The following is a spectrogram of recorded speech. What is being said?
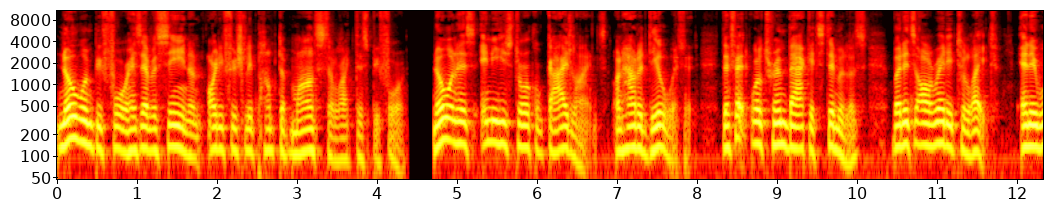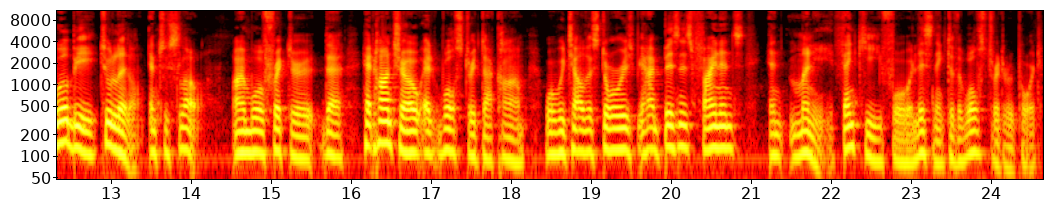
no one before has ever seen an artificially pumped up monster like this before. No one has any historical guidelines on how to deal with it. The Fed will trim back its stimulus, but it's already too late, and it will be too little and too slow. I'm Wolf Richter, the head honcho at wolfstreet.com, where we tell the stories behind business, finance, and money. Thank you for listening to the Wolf Street Report.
